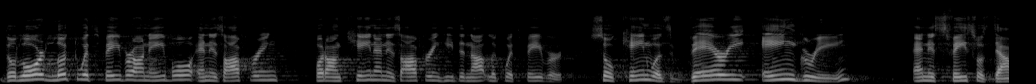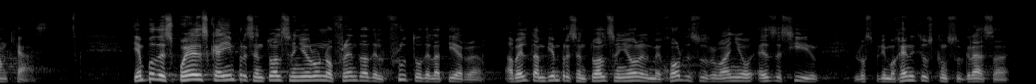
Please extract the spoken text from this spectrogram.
The Lord looked with favor on Abel and his offering, but on Cain and his offering he did not look with favor. So Cain was very angry, and his face was downcast. Tiempo después, Caín presentó al Señor una ofrenda del fruto de la tierra. Abel también presentó al Señor el mejor de su rebaño, es decir, los primogénitos con su grasa.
